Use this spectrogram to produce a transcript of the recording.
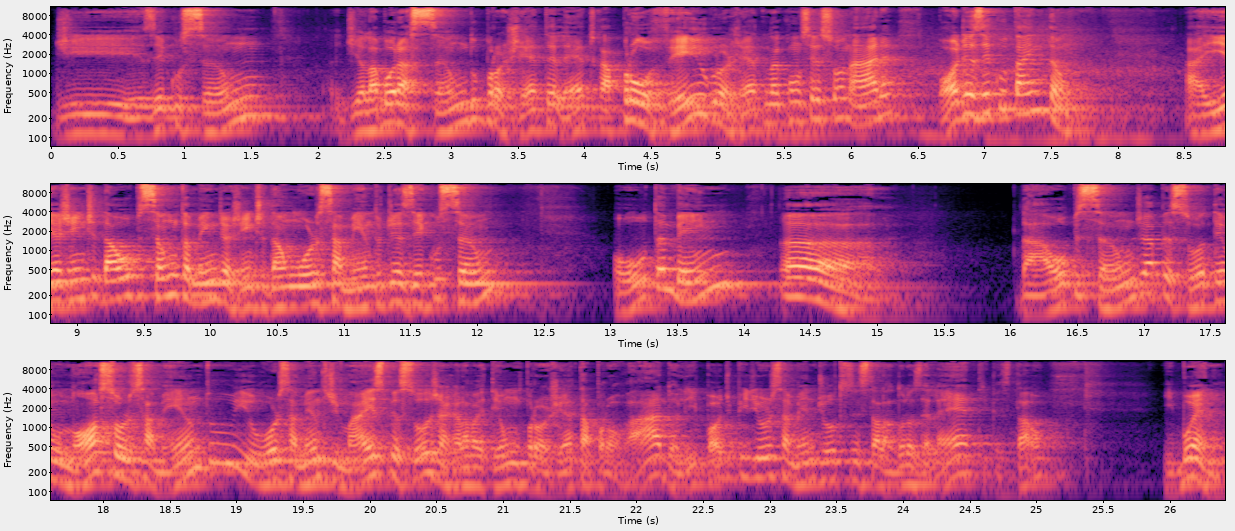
de execução, de elaboração do projeto elétrico. Aprovei o projeto na concessionária, pode executar então. Aí a gente dá a opção também de a gente dar um orçamento de execução, ou também. Uh, dá a opção de a pessoa ter o nosso orçamento e o orçamento de mais pessoas, já que ela vai ter um projeto aprovado ali, pode pedir orçamento de outras instaladoras elétricas e tal. E bueno,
